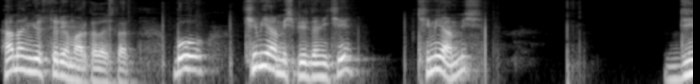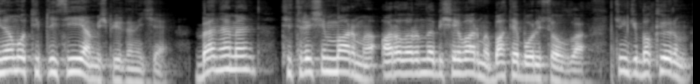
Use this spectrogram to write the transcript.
Hemen gösteriyorum arkadaşlar. Bu kim yenmiş 1'den 2? Kimi yenmiş? Dinamo Tbilisi'yi yenmiş 1'den 2. Ben hemen titreşim var mı? Aralarında bir şey var mı? Bate Borisov'la. Çünkü bakıyorum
